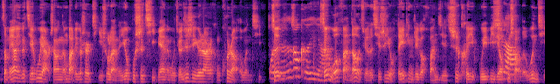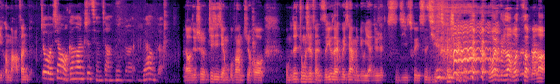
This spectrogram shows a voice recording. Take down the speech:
怎么样一个节骨眼儿上能把这个事儿提出来呢？又不失体面呢，我觉得这是一个让人很困扰的问题。我觉得都可以啊。所以我反倒觉得，其实有 dating 这个环节是可以规避掉不少的问题和麻烦的。就我像我刚刚之前讲那个一样的，然后就是这期节目播放之后，我们的忠实粉丝又在会下面留言，就是司机催，司机催，我也不知道我怎么了，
